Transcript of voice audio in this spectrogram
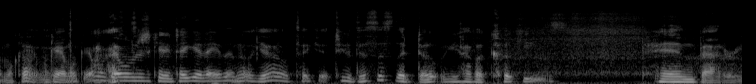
I'm okay. I'm okay. I'm okay. I'm okay. I'm just kidding. Take it, Nathan. No, yeah, I'll take it, dude. This is the dope. You have a cookies, pen battery.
